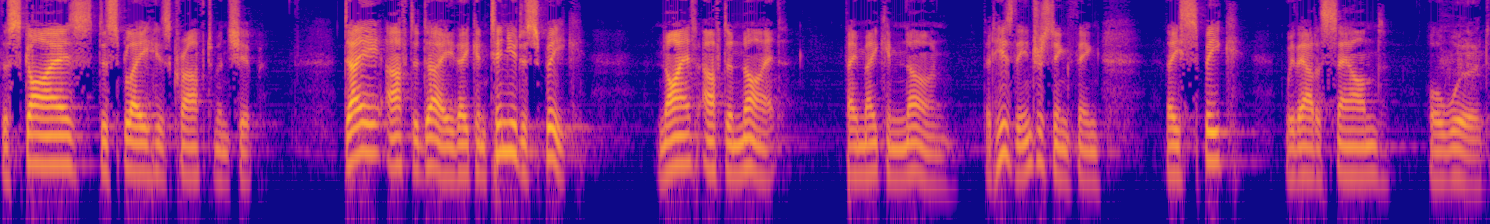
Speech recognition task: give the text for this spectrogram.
the skies display His craftsmanship. Day after day, they continue to speak. Night after night, they make him known. But here's the interesting thing they speak without a sound or word.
